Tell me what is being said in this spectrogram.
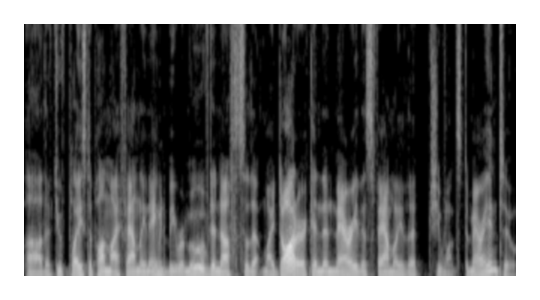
uh, that you've placed upon my family name to be removed enough so that my daughter can then marry this family that she wants to marry into.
